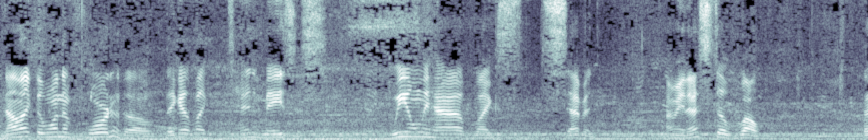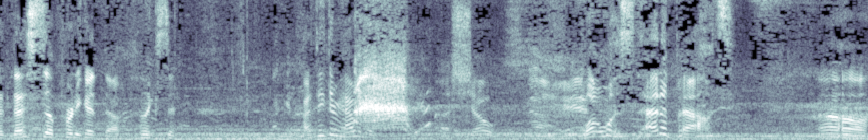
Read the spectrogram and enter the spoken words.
Not like the one in Florida though. They got like 10 mazes. We only have like seven. I mean, that's still, well, that, that's still pretty good though. Like, I think they're having a, a show. What was that about? Oh.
